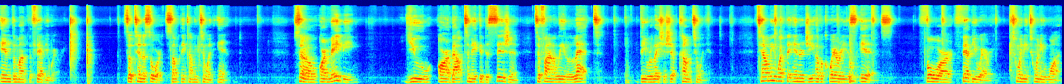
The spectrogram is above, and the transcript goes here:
in the month of February. So, Ten of Swords, something coming to an end. So, or maybe you are about to make a decision to finally let the relationship come to an end. Tell me what the energy of Aquarius is for February 2021.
